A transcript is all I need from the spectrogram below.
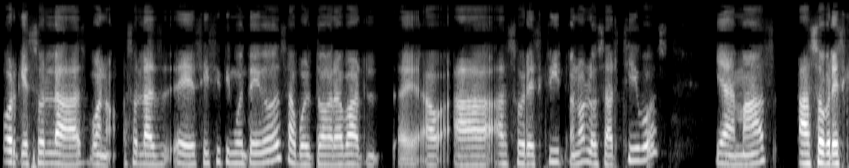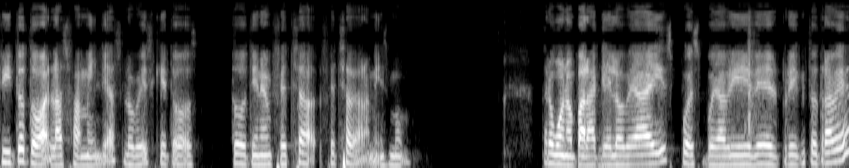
porque son las, bueno, son las 6 eh, y 52, ha vuelto a grabar, eh, ha, sobrescrito ¿no? los archivos y además ha sobrescrito todas las familias. Lo veis que todos, todo tienen fecha, fecha de ahora mismo. Pero bueno, para que lo veáis, pues voy a abrir el proyecto otra vez.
